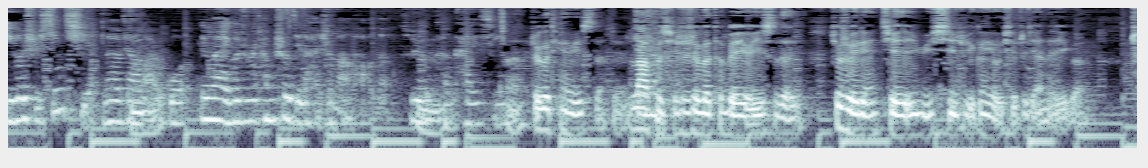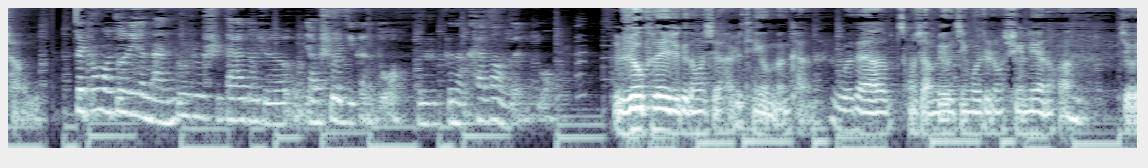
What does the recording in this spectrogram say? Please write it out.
一个是新奇，没有这样玩过；另外一个就是他们设计的还是蛮好的，所以很开心。嗯，这个挺有意思的。对，LARP 其实是个特别有意思的，就是有点介于戏剧跟游戏之间的一个产物。在中国做的一个难度就是大家都觉得要设计更多，就是不能开放更多。Role play 这个东西还是挺有门槛的。如果大家从小没有经过这种训练的话，就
